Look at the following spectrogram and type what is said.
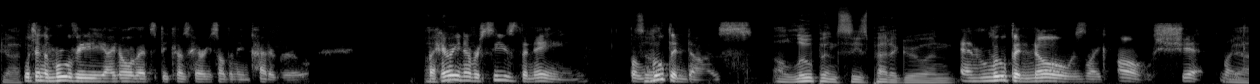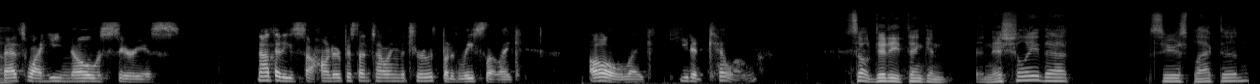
Gotcha. Which in the movie, I know that's because Harry saw the name Pettigrew, but Okay. Harry never sees the name, but So- Lupin does. Oh, Lupin sees Pettigrew and and Lupin knows, like, oh shit, like Yeah. that's why he knows Sirius. Not that he's hundred percent telling the truth, but at least that, like, oh, like he didn't kill him. So did he think in, initially that Sirius Black did?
